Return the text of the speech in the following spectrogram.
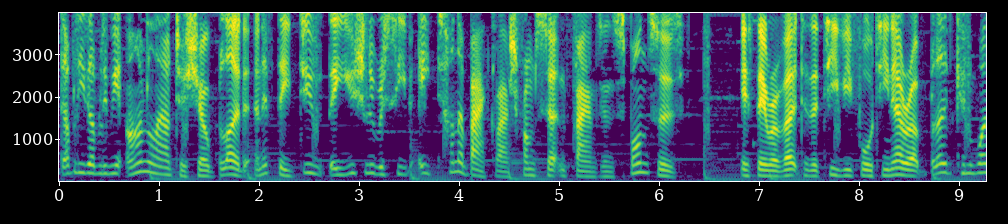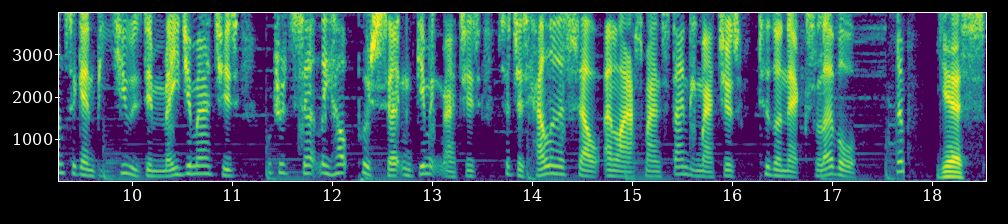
WWE aren't allowed to show blood, and if they do, they usually receive a ton of backlash from certain fans and sponsors. If they revert to the TV 14 era, blood can once again be used in major matches, which would certainly help push certain gimmick matches, such as Hell in a Cell and Last Man Standing matches, to the next level. Yes,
